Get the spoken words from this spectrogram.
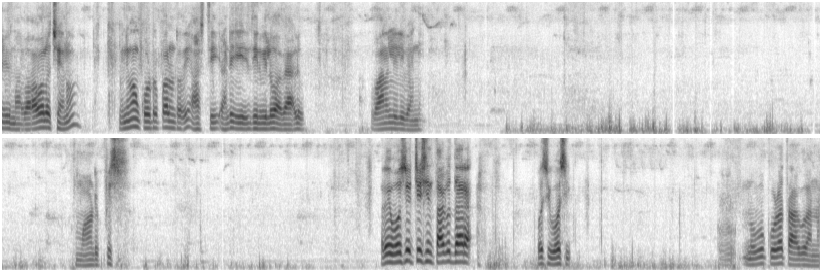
ఇది మా బావలు వచ్చాను. మినిమం కోటి రూపాయలు ఉంటుంది ఆస్తి. అంటే దీని విలువ వాల్యూ. వానలీలు ఇవన్నీ. మామిడి పీస్ అరే ఓసి వచ్చేసింది తాగుద్దారా ఓసి ఓసి. నువ్వు కూడా తాగు అన్న.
